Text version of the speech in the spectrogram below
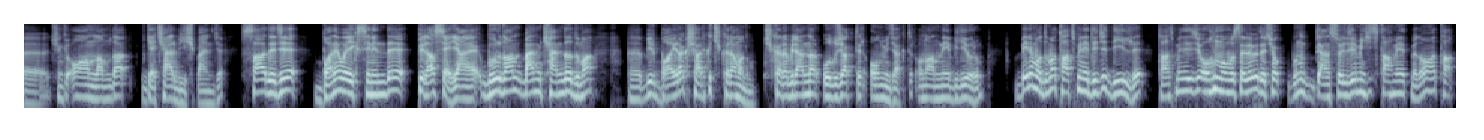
E, çünkü o anlamda geçer bir iş bence. Sadece Baneva ekseninde biraz şey yani buradan ben kendi adıma bir bayrak şarkı çıkaramadım. Çıkarabilenler olacaktır, olmayacaktır. Onu anlayabiliyorum benim adıma tatmin edici değildi. Tatmin edici olmama sebebi de çok bunu yani söyleyeceğimi hiç tahmin etmiyordum ama ta,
